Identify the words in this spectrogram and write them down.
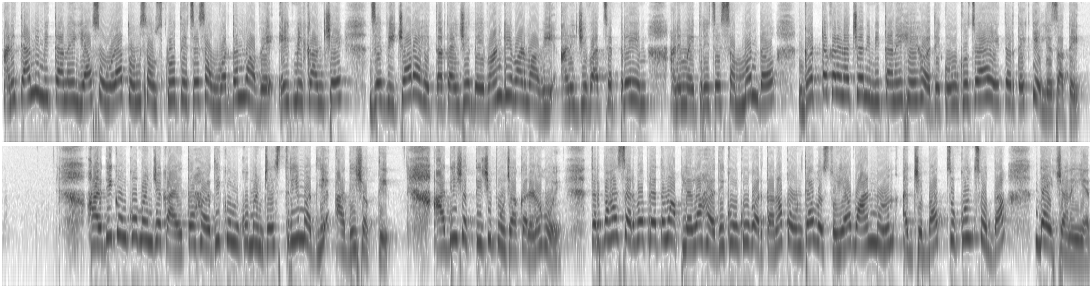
आणि त्यानिमित्ताने या सोहळ्यातून संस्कृतीचे संवर्धन व्हावे एकमेकांचे जे विचार आहेत तर त्यांची देवाणघेवाण व्हावी आणि जीवाचे प्रेम आणि मैत्रीचे संबंध घट्ट करण्याच्या निमित्ताने हे हळदी कुंकू जे आहे तर ते केले जाते. हळदी कुंकू म्हणजे काय? तर हळदी कुंकू म्हणजे स्त्रीमधली आदिशक्ती. आदिशक्तीची पूजा करणं होय. तर पहा सर्वप्रथम आपल्याला हळदी कुंकू करताना कोणत्या वस्तू या वाण म्हणून अजिबात चुकून सुद्धा द्यायच्या नाहीयेत.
